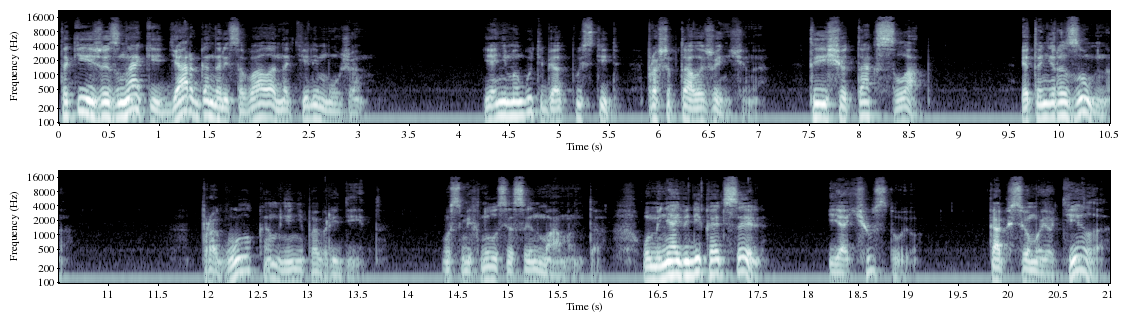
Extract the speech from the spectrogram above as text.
Такие же знаки Дярга нарисовала на теле мужа. «Я не могу тебя отпустить», – прошептала женщина. «Ты еще так слаб. Это неразумно». «Прогулка мне не повредит», – усмехнулся сын Мамонта. «У меня великая цель. Я чувствую, как все мое тело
